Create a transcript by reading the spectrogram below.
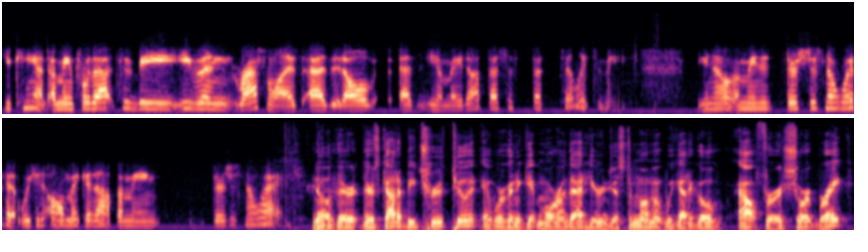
You can't. I mean, for that to be even rationalized as it all as you know made up, that's just that's silly to me. You know, I mean, it, there's just no way that we can all make it up. I mean, there's just no way. No, there there's got to be truth to it, and we're going to get more on that here in just a moment. We got to go out for a short break,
